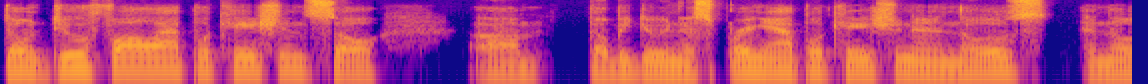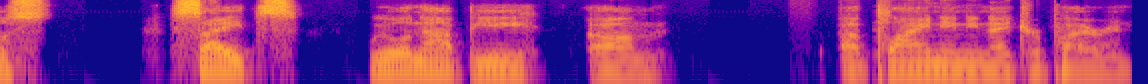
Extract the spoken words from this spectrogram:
don't do fall applications, so um, they'll be doing a spring application and in those, in those sites, we will not be um, applying any nitrapyrin.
